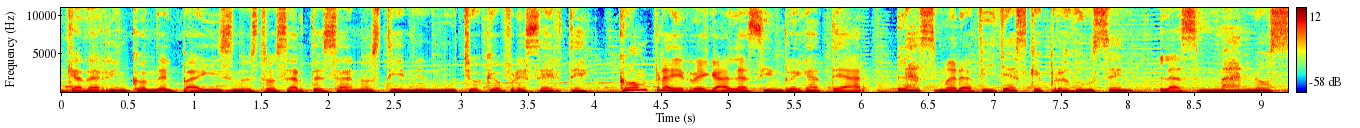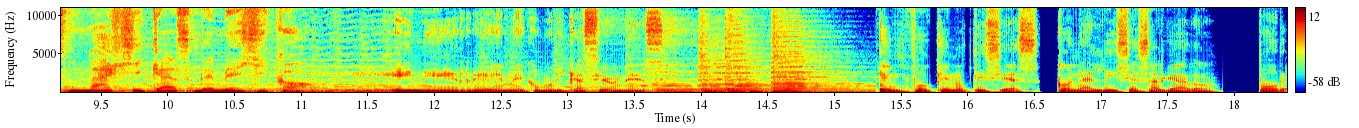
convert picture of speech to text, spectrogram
Cada rincón del país nuestros artesanos tienen mucho que ofrecerte. Compra y regala sin regatear las maravillas que producen las manos mágicas de México. NRM Comunicaciones. Enfoque Noticias con Alicia Salgado por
